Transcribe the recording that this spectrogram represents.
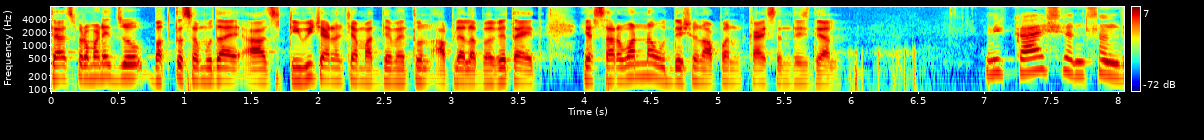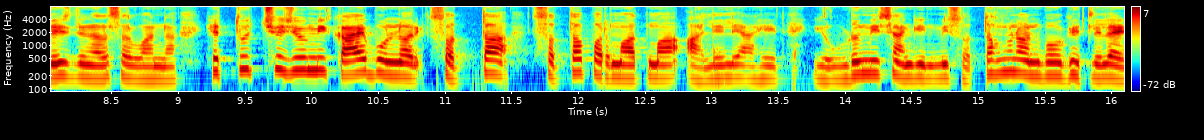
त्याचप्रमाणे जो भक्त समुदाय आज टी व्ही चॅनलच्या माध्यमातून आपल्याला बघत आहेत या सर्वांना उद्देशून आपण काय संदेश द्याल? मी काय संदेश देणार सर्वांना? हे तुच्छ जीव मी काय बोलणार? स्वतः स्वतः परमात्मा आलेले आहेत. एवढं मी सांगेन मी स्वतःहून अनुभव घेतलेला आहे.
